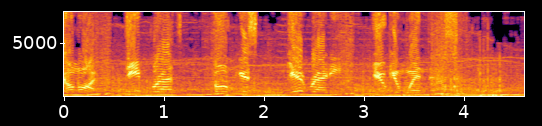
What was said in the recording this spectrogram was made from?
Come on, deep breath, focus, get ready. You can win this.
